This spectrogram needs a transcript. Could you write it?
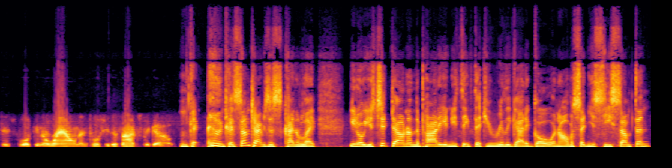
she's looking around until she decides to go. Okay, because sometimes it's kind of like, you know, you sit down on the potty and you think that you really got to go, and all of a sudden you see something,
